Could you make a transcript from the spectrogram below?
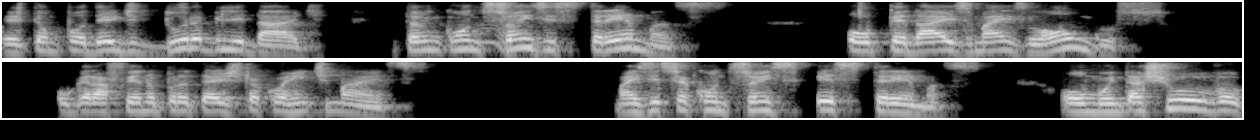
Ele tem um poder de durabilidade. Então, em condições extremas, ou pedais mais longos, o grafeno protege a corrente mais. Mas isso é condições extremas, ou muita chuva, ou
